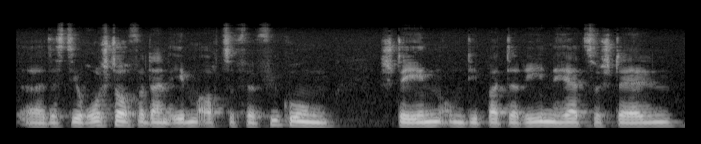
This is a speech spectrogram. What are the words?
äh, dass die Rohstoffe dann eben auch zur Verfügung stehen, um die Batterien herzustellen.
